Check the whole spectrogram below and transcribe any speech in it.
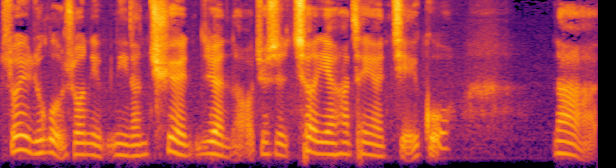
所以，如果说你你能确认哦，就是测验和测验的结果，那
